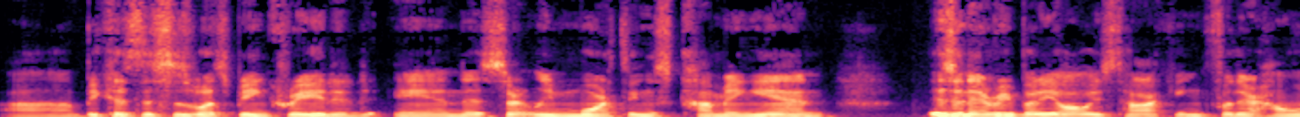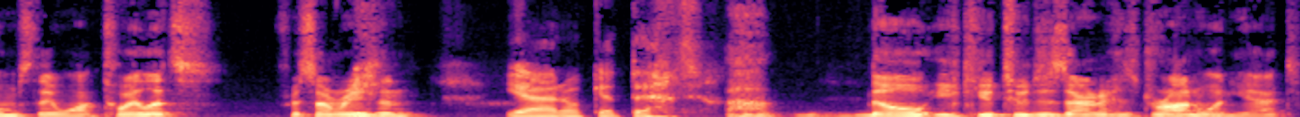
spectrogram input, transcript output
Uh, because this is what's being created, and there's certainly more things coming in isn't everybody always talking for their homes they want toilets for some reason? Yeah, I don't get that. Uh, no EQ2 designer has drawn one yet,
